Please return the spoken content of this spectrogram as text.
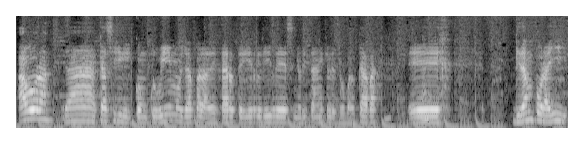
Ahora ya casi concluimos, ya para dejarte ir libre, señorita Ángeles Robalcaba. Eh, dirán por ahí,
